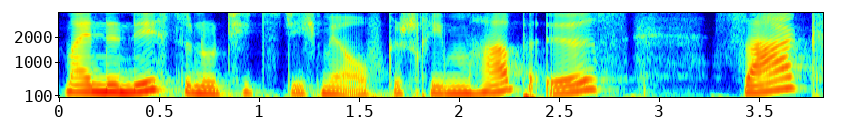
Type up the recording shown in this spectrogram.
meine nächste Notiz, die ich mir aufgeschrieben habe, ist, sag,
